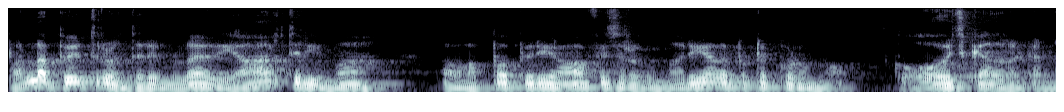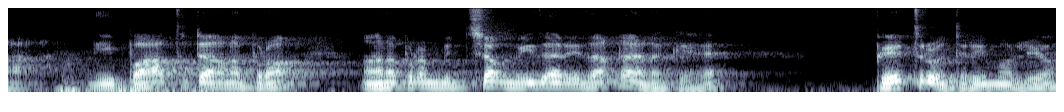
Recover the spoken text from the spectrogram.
பல்ல பேத்துருவன் தெரியுமில்ல யார் தெரியுமா? அவள் அப்பா பெரிய ஆஃபீஸருக்கு மரியாதைப்பட்ட குடும்பம். கோவிச்சுக்காத இருக்கண்ணா நீ பார்த்துட்டு அனுப்புகிறோம் அனுப்புகிறோம் மிச்சம் மீதாரி தான்டா எனக்கு. பேத்துருவன் தெரியுமா இல்லையோ?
